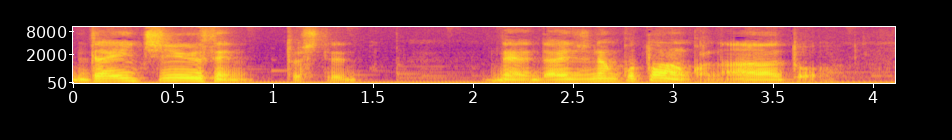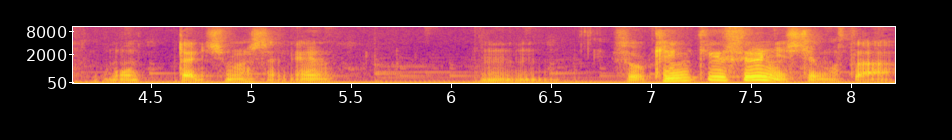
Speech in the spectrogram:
第一優先としてね大事なことなのかなと思ったりしましたね。うん、そう研究するにしてもさ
